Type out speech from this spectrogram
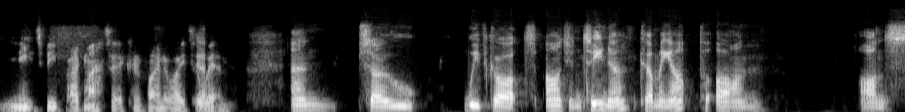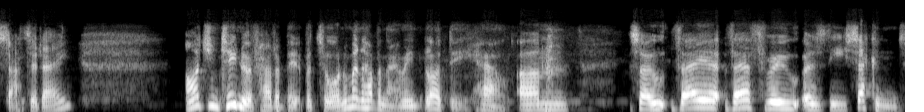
need to be pragmatic and find a way to yeah. win. And so we've got Argentina coming up on on Saturday. Argentina have had a bit of a tournament, haven't they? I mean, bloody hell. Um, so they're they're through as the second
